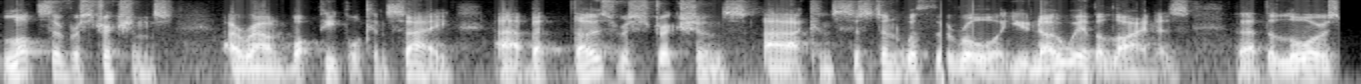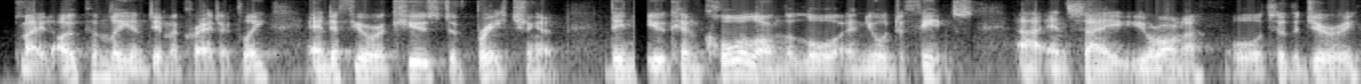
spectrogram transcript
lots of restrictions around what people can say, uh, but those restrictions are consistent with the law. You know where the line is. Uh, the law is made openly and democratically, and if you're accused of breaching it, then you can call on the law in your defence uh, and say, Your Honour, or to the jury,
